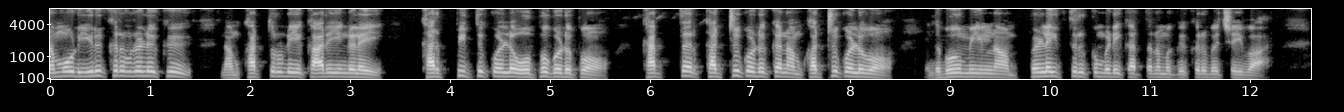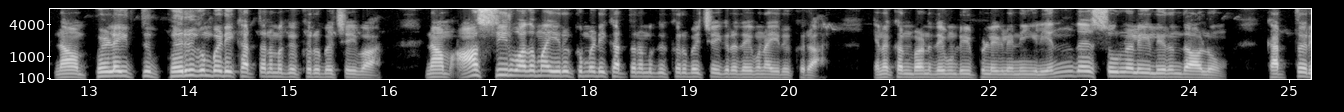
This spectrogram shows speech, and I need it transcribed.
நம்மோடு இருக்கிறவர்களுக்கு நாம் கர்த்தருடைய காரியங்களை கற்பித்து கொள்ள ஒப்பு கொடுப்போம் கர்த்தர் கற்றுக் கொடுக்க நாம் கற்றுக்கொள்ளுவோம். இந்த பூமியில் நாம் பிழைத்திருக்கும்படி கர்த்தர் நமக்கு கிருப செய்வார். நாம் பிழைத்து பெருகும்படி கர்த்தர் நமக்கு கிருப செய்வார். நாம் ஆசீர்வாதமாய் இருக்கும்படி கர்த்தர் நமக்கு கிருபை செய்கிற தேவனாய் இருக்கிறார். எனக்கு அன்பான தேவனுடைய பிள்ளைகளை நீங்கள் எந்த சூழ்நிலையில் இருந்தாலும் கர்த்தர்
